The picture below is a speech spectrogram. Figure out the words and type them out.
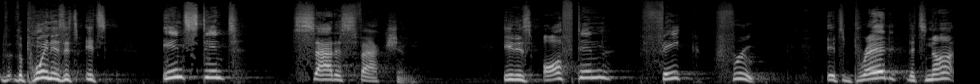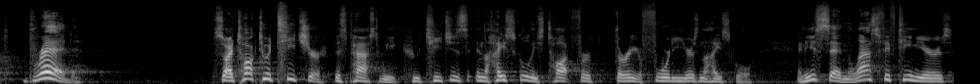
The point is, it's, it's instant satisfaction. It is often fake fruit. It's bread that's not bread. So I talked to a teacher this past week who teaches in the high school. He's taught for 30 or 40 years in the high school. And he said, in the last 15 years,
